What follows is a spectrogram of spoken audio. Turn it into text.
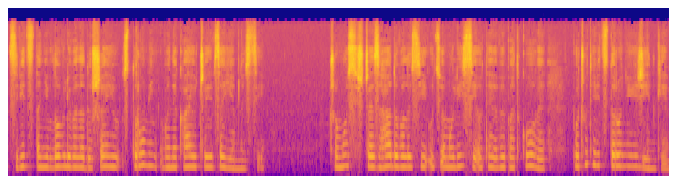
З відстані вловлювала душею струмінь виникаючої взаємності. Чомусь ще згадувалось їй у цьому лісі оте випадкове почути від сторонньої жінки.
